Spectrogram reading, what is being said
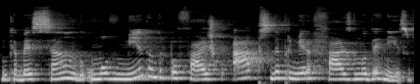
encabeçando o movimento antropofágico ápice da primeira fase do modernismo.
